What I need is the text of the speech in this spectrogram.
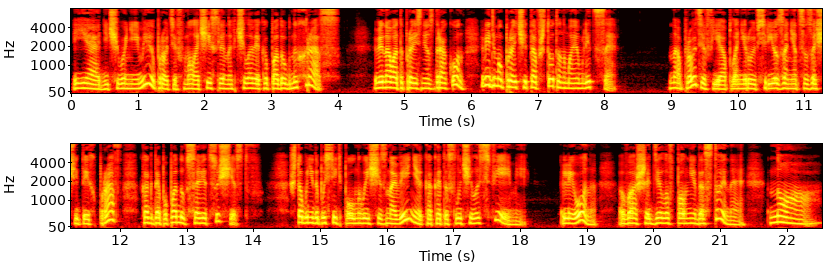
«Я ничего не имею против малочисленных человекоподобных рас», — виновато произнес дракон, видимо, прочитав что-то на моем лице. «Напротив, я планирую всерьез заняться защитой их прав, когда попаду в совет существ, чтобы не допустить полного исчезновения, как это случилось с феями. Леона, ваше дело вполне достойное, но...»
